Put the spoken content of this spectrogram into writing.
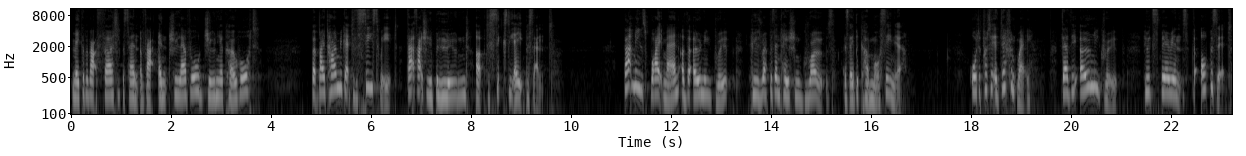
make up about 30% of that entry level junior cohort. But by the time we get to the C suite, that's actually ballooned up to 68%. That means white men are the only group whose representation grows as they become more senior. Or to put it a different way, they're the only group who experience the opposite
